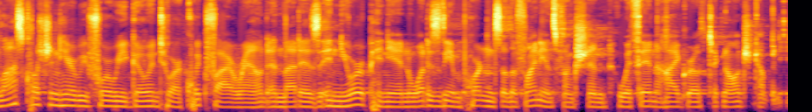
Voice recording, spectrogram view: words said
last question here before we go into our quick fire round, and that is in your opinion, what is the importance of the finance function within a high growth technology company?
